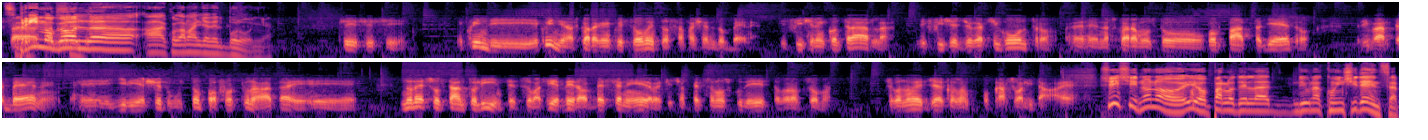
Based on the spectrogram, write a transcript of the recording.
sta- primo sta- gol eh, ah, con la maglia del Bologna. Sì, sì, sì. E quindi, e quindi è una squadra che in questo momento sta facendo bene. Difficile incontrarla, difficile giocarci contro, è una squadra molto compatta dietro, riparte bene, gli riesce tutto, un po' fortunata e non è soltanto l'Inter, insomma, sì è vero, è bestia nera perché ci ha perso uno scudetto, però insomma, secondo me è cosa un po' casualità, eh. Sì, sì, no, no, io parlo della- di una coincidenza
